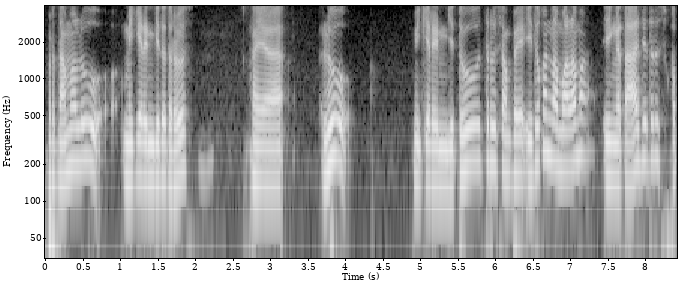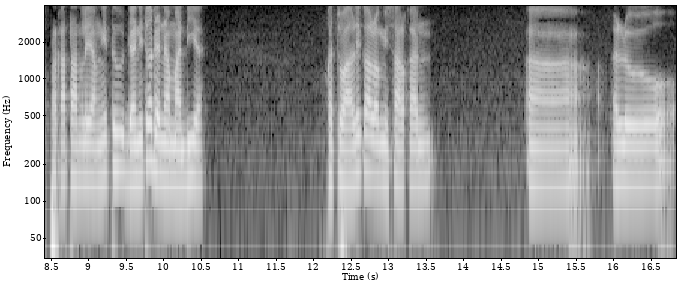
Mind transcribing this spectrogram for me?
Pertama lu mikirin gitu terus kayak lu mikirin gitu terus sampai itu kan lama-lama inget aja terus ke perkataan lu yang itu dan itu ada nama dia. Kecuali kalau misalkan uh, lu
